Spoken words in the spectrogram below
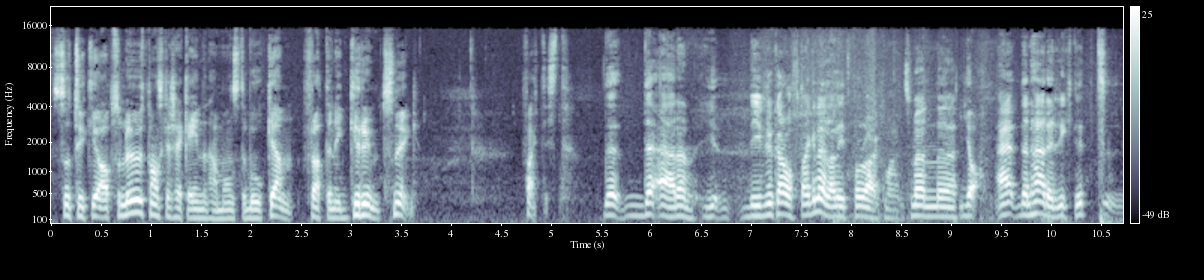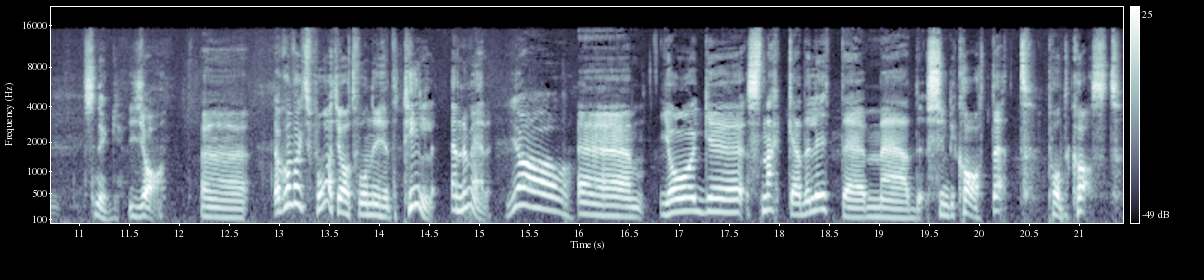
Så tycker jag absolut man ska checka in den här monsterboken. För att den är grymt snygg. Faktiskt. Det, det är den. Vi brukar ofta gnälla lite på Minds men eh, Ja. nej, den här är riktigt snygg. Ja. Eh, jag kom faktiskt på att jag har två nyheter till. Ännu mer. Ja! Eh, jag snackade lite med Syndikatet podcast.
